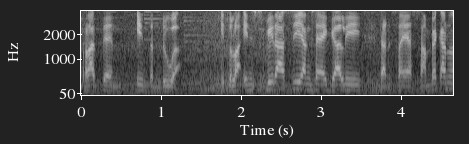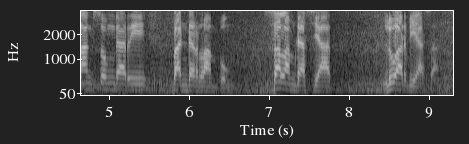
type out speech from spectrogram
Raden Inten II. Itulah inspirasi yang saya gali dan saya sampaikan langsung dari Bandar Lampung. Salam dahsyat, luar biasa.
